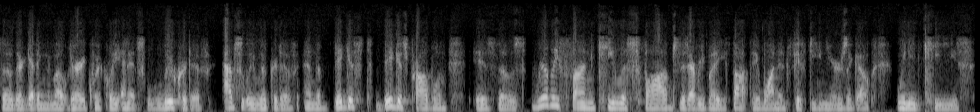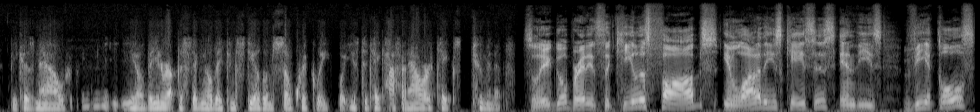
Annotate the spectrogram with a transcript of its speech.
So they're getting them out very quickly, and it's lucrative, absolutely lucrative. And the biggest, biggest problem is those really fun keyless fobs that everybody thought they wanted 15 years ago. We need keys because now, you know, they interrupt the signal. They can steal them so quickly. What used to take half an hour takes two minutes. So there you go, Brett. It's the keyless fobs in a lot of these cases, and these vehicles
